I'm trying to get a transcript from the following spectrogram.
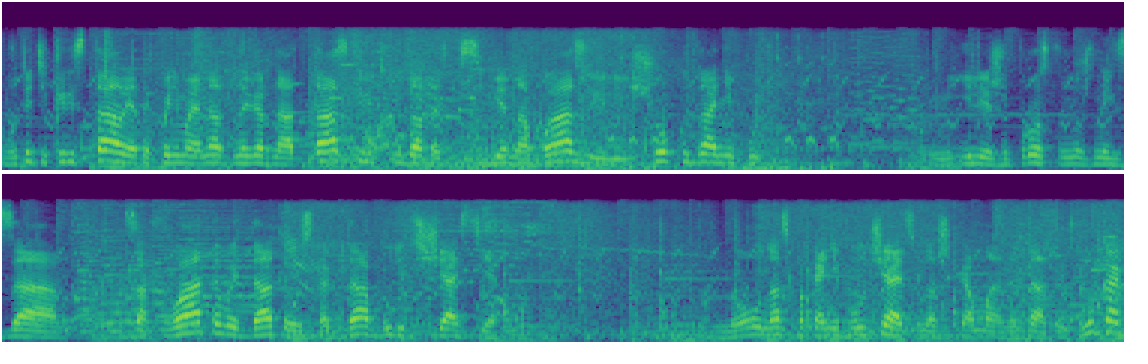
Вот эти кристаллы, я так понимаю, надо, наверное, оттаскивать куда-то к себе на базу или еще куда-нибудь или же просто нужно их за... захватывать, да, то есть тогда будет счастье. Но у нас пока не получается у нашей команды, да, то есть, ну, как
